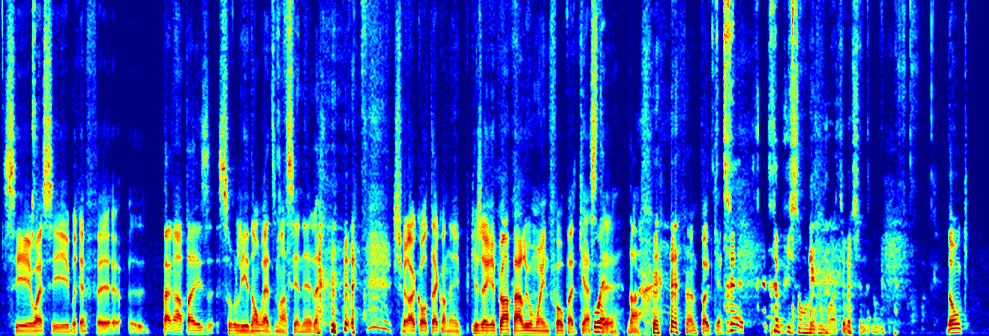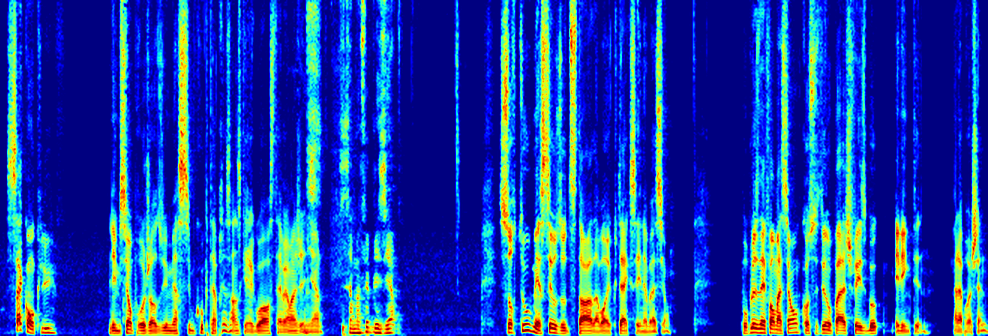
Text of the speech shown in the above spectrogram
C'est, ouais, c'est, bref, euh, parenthèse sur les nombres adimensionnels. je suis vraiment content qu'on ait, que j'aurais pu en parler au moins une fois au podcast, euh, dans, dans, le podcast. Très, très, très puissant, les nombres adimensionnels. Donc, ça conclut l'émission pour aujourd'hui. Merci beaucoup pour ta présence, Grégoire. C'était vraiment génial. Ça m'a fait plaisir. Surtout, merci aux auditeurs d'avoir écouté Accès Innovation. Pour plus d'informations, consultez nos pages Facebook et LinkedIn. À la prochaine.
